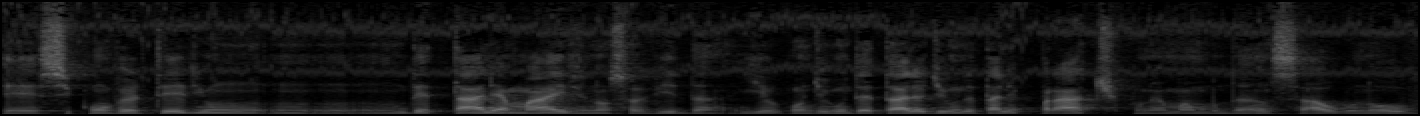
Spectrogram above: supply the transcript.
é, se converter em um, um, um, detalhe a mais em nossa vida, e eu quando digo um detalhe, eu digo um detalhe prático, né? uma mudança, algo novo,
